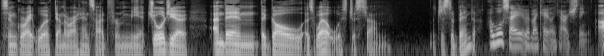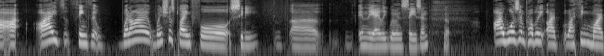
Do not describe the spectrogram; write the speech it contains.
some great work down the right hand side from Miette Giorgio, and then the goal as well was just um, just a bender. I will say about my Caitlin Carriage thing. I I I think that when I when she was playing for City uh, in the A League Women's season, I wasn't probably. I I think my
